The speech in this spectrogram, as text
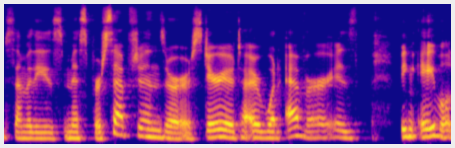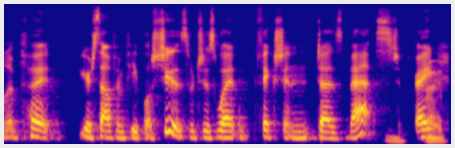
some of these misperceptions or stereotype or whatever is being able to put yourself in people's shoes, which is what fiction does best, mm, right? right?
